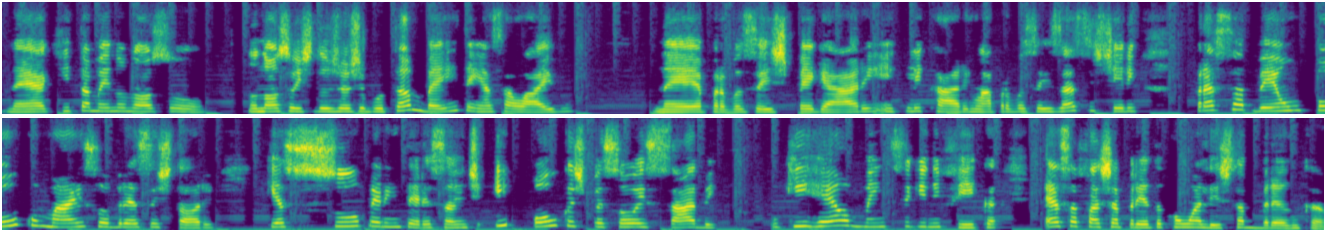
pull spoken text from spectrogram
né, aqui também no nosso, no nosso Insta do Jojibu também tem essa live, né, para vocês pegarem e clicarem lá para vocês assistirem para saber um pouco mais sobre essa história, que é super interessante e poucas pessoas sabem o que realmente significa essa faixa preta com a lista branca.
